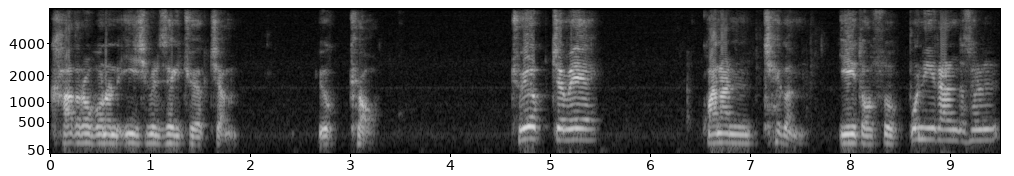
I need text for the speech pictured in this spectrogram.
카드로 보는 21세기 주역점, 육효, 주역점에 관한 책은 이 도수뿐이라는 것을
